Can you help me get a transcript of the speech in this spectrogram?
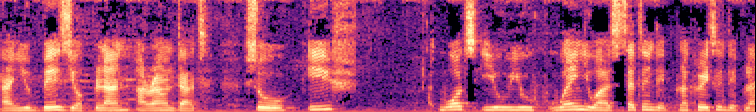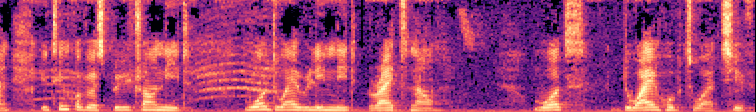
And you base your plan around that. So if what you you when you are setting the plan creating the plan you think of your spiritual need. What do i really need right now? What do i hope to achieve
